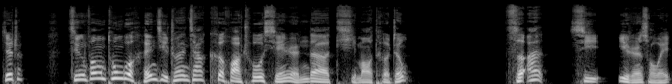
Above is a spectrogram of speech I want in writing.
接着，警方通过痕迹专家刻画出嫌疑人的体貌特征，此案系一人所为，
